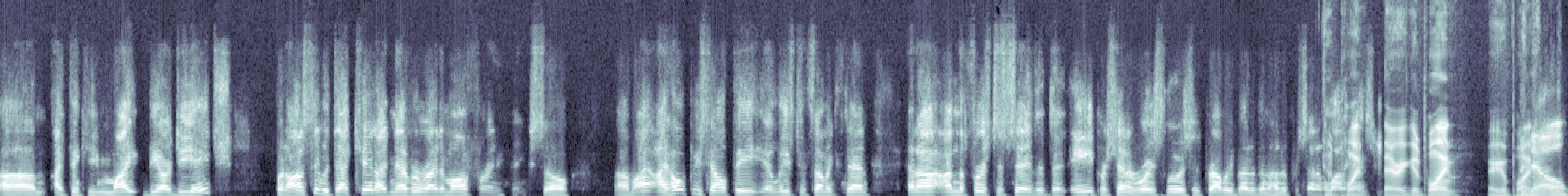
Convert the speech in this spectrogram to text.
Um, I think he might be our DH, but honestly, with that kid, I'd never write him off for anything. So um, I, I hope he's healthy, at least to some extent. And I, I'm the first to say that that 80% of Royce Lewis is probably better than 100% of a Good lot point. of guys. Very good point. Very good point. Now,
